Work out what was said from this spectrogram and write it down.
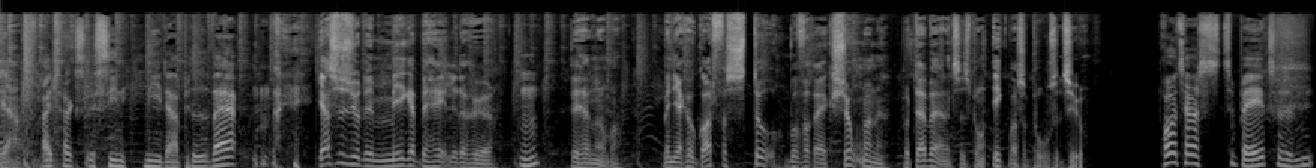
Ja, freitags sin Nidapid. Hvad? Jeg synes jo, det er mega behageligt at høre, Mm. det her nummer. Men jeg kan jo godt forstå, hvorfor reaktionerne på daværende tidspunkt ikke var så positive. Prøv at tage os tilbage til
